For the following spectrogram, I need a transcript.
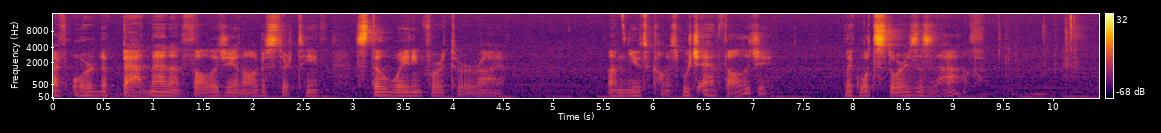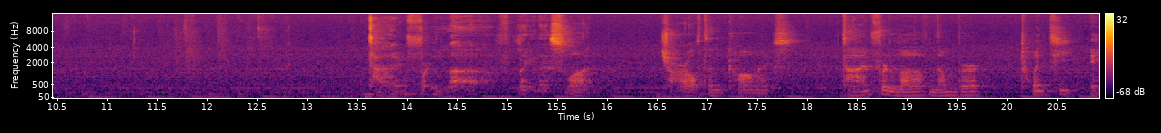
I've ordered a Batman anthology on August 13th, still waiting for it to arrive. I'm new to comics. Which anthology? Like, what stories does it have? Time for Love. Look at this one. Charlton Comics. Time for Love number 28.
